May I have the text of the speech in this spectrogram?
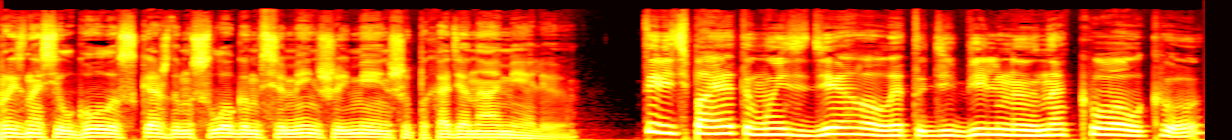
произносил голос с каждым слогом все меньше и меньше, походя на Амелию. «Ты ведь поэтому и сделал эту дебильную наколку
